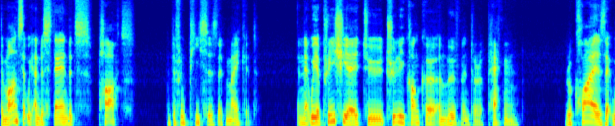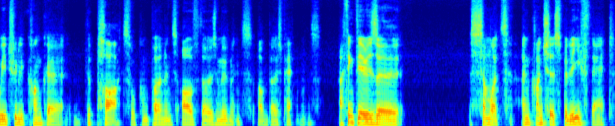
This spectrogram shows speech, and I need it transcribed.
demands that we understand its parts, the different pieces that make it, and that we appreciate to truly conquer a movement or a pattern requires that we truly conquer the parts or components of those movements, of those patterns. I think there is a somewhat unconscious belief that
